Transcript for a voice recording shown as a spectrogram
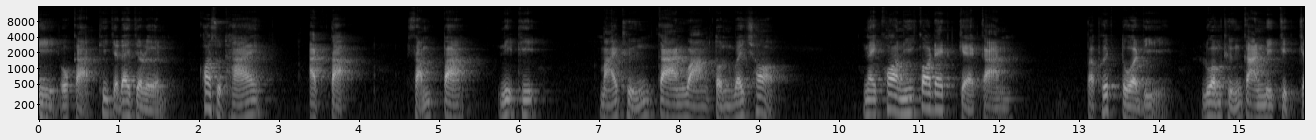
มีโอกาสที่จะได้เจริญ ข้อสุดท้าย อัตตะสัมปานิธิ หมายถึงการวางตนไว้ชอบ ในข้อนี้ก็ได้แก่การประพฤติตัวดี รวมถึงการมีจิตใจ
